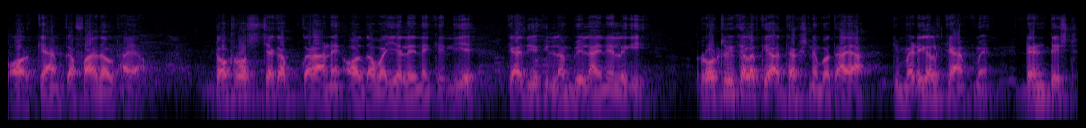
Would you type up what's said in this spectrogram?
और कैंप का फ़ायदा उठाया। डॉक्टरों से चेकअप कराने और दवाइयाँ लेने के लिए कैदियों की लंबी लाइनें लगी। रोटरी क्लब के अध्यक्ष ने बताया कि मेडिकल कैंप में डेंटिस्ट,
